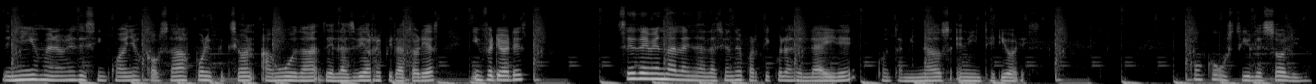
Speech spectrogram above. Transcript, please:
de niños menores de 5 años causadas por infección aguda de las vías respiratorias inferiores se deben a la inhalación de partículas del aire contaminados en interiores con combustibles sólidos.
